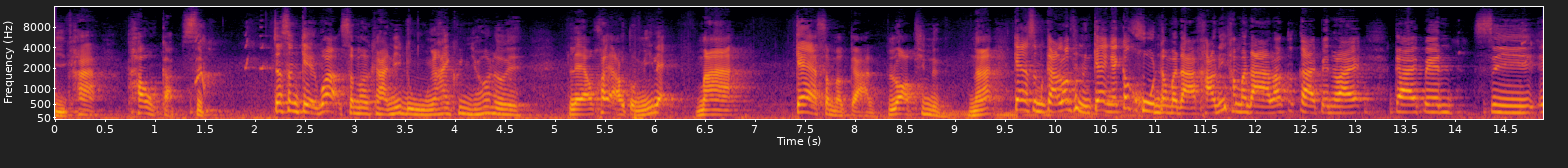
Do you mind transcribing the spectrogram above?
มีค่าเท่ากับ 10 จะสังเกตว่าสมการนี้ดูง่ายขึ้นเยอะเลย แล้วค่อยเอาตรงนี้แหละ มาแก้สมการรอบที่1นะแก้สมการรอบที่ 1 แก้ไงก็คูณธรรมดาคราวนี้ธรรมดาแล้วก็กลายเป็นอะไร กลายเป็น 4a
